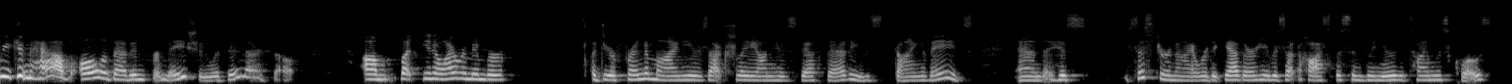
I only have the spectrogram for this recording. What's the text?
we can have all of that information within ourselves. Um, but you know, I remember a dear friend of mine, he was actually on his deathbed, he was dying of AIDS. And his sister and I were together. He was at hospice and we knew the time was close.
